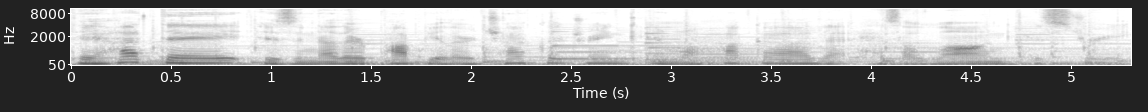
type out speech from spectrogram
Tejate is another popular chocolate drink in Oaxaca that has a long history.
